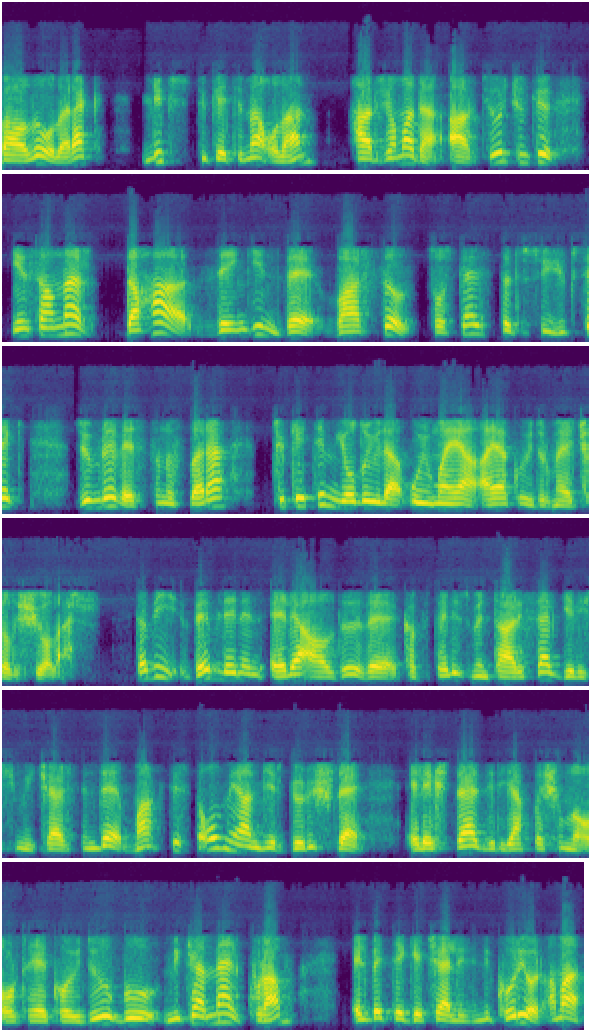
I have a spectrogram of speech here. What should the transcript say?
bağlı olarak lüks tüketime olan harcama da artıyor. Çünkü insanlar daha zengin ve varsıl, sosyal statüsü yüksek zümre ve sınıflara tüketim yoluyla uymaya, ayak uydurmaya çalışıyorlar. Tabii Veblen'in ele aldığı ve kapitalizmin tarihsel gelişimi içerisinde Marksist olmayan bir görüşle eleştirel bir yaklaşımla ortaya koyduğu bu mükemmel kuram elbette geçerliliğini koruyor ama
